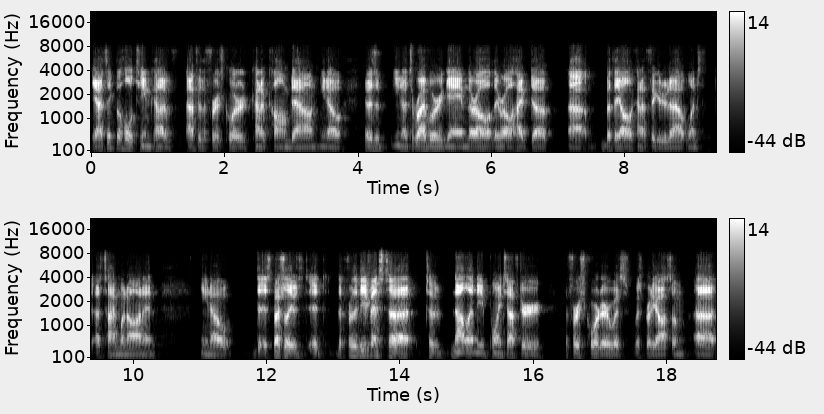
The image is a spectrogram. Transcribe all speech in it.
Yeah, I think the whole team kind of, after the first quarter, kind of calmed down. You know, it was a you know it's a rivalry game. They're all they were all hyped up, um, but they all kind of figured it out once as time went on, and you know especially it was, it, for the defense to to not let any points after the first quarter was was pretty awesome. Uh,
